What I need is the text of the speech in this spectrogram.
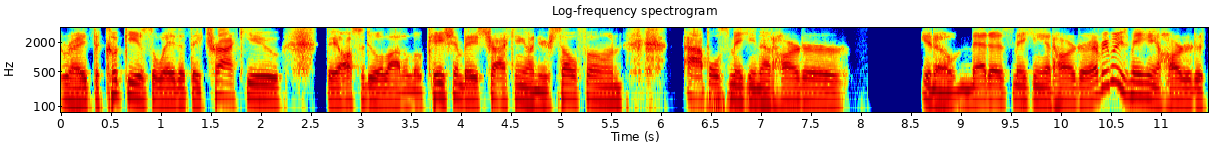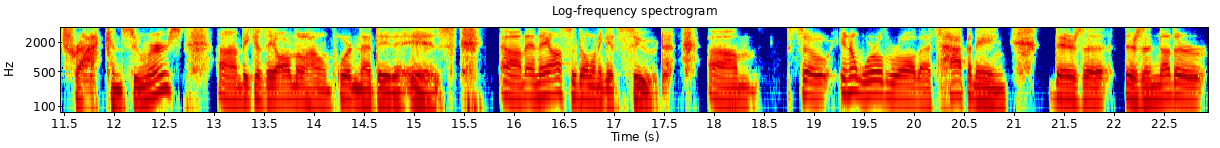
right the cookie is the way that they track you they also do a lot of location based tracking on your cell phone apple's making that harder you know meta is making it harder. Everybody's making it harder to track consumers um, because they all know how important that data is. Um, and they also don't want to get sued. Um, so in a world where all that's happening there's a there's another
